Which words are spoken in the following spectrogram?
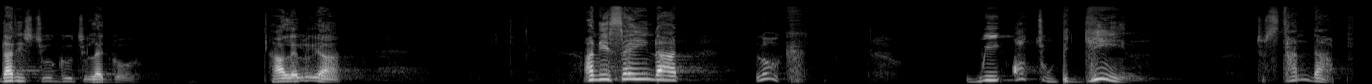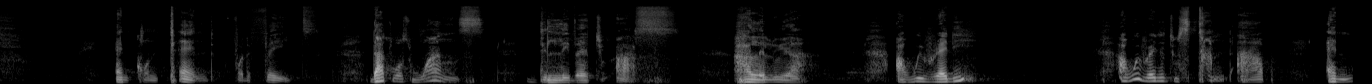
that is too good to let go. Hallelujah. And he's saying that, look, we ought to begin to stand up and contend for the faith that was once delivered to us. Hallelujah. Are we ready? Are we ready to stand up and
